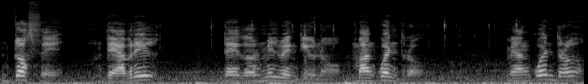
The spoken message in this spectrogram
12 de abril de 2021. Me encuentro. Me encuentro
